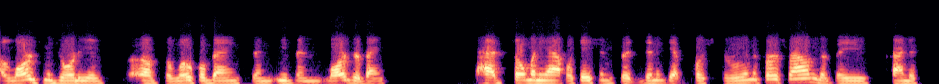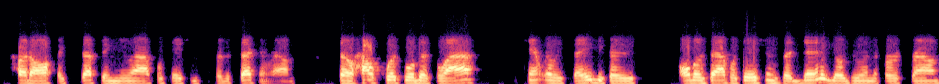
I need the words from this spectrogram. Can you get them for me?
a large majority of, of the local banks and even larger banks had so many applications that didn't get pushed through in the first round that they kind of cut off accepting new applications for the second round. So how quick will this last? Can't really say because all those applications that didn't go through in the first round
